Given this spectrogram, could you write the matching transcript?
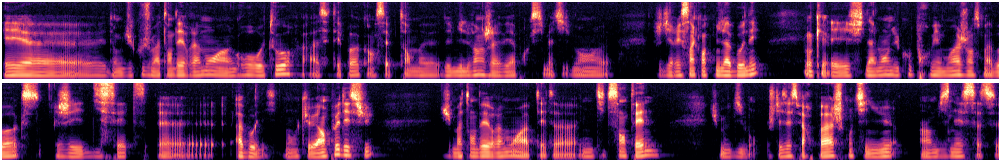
Et donc du coup, je m'attendais vraiment à un gros retour. À cette époque, en septembre 2020, j'avais approximativement, je dirais, 50 000 abonnés. Et finalement, du coup, premier mois, je lance ma box, j'ai 17 abonnés. Donc un peu déçu. Je m'attendais vraiment à peut-être une petite centaine. Je me dis, bon, je désespère pas, je continue. Un business, ça se,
